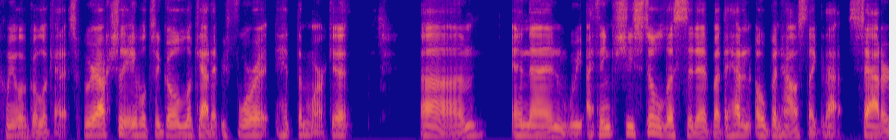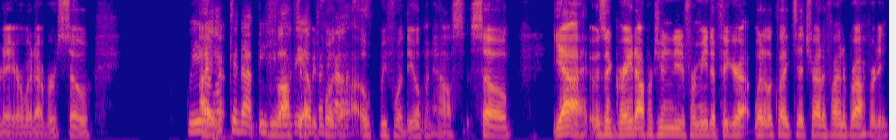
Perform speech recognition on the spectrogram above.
can we go look at it? So we were actually able to go look at it before it hit the market. Um, and then we, I think she still listed it, but they had an open house like that Saturday or whatever. So We I- locked it up we before locked the it up open before house. the before the open house. So yeah, it was a great opportunity for me to figure out what it looked like to try to find a property.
